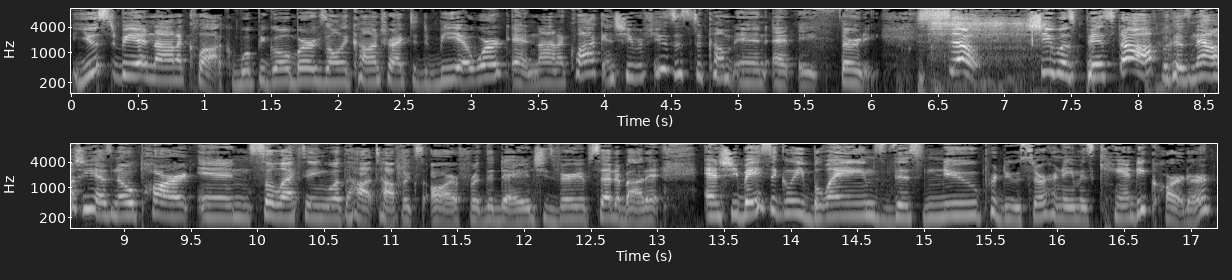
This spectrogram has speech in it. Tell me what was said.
used to be at 9 o'clock. Whoopi Goldberg's only contracted to be at work at 9 o'clock and she refuses to come in at 8.30. So, she was pissed off because now she has no part in selecting what the Hot Topics are for the day and she's very upset about it. And she basically blames this new producer. Her name is Candi Carter.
